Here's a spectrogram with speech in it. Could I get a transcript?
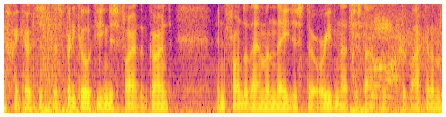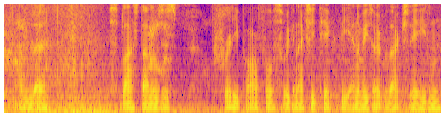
There we go. Just that's pretty cool because you can just fire it at the ground in front of them, and they just, or even that just at the, the back of them, and the splash damage is pretty powerful. So we can actually take the enemies out with actually even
